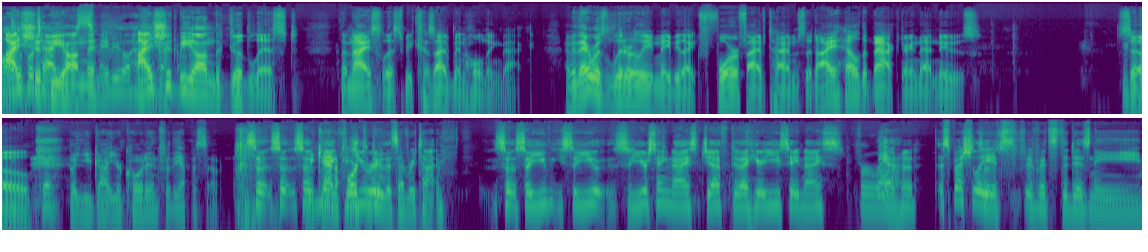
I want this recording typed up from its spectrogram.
I should be on the- Maybe they'll have I you back should be on the good list, the nice list, because I've been holding back. I mean, there was literally maybe like four or five times that I held it back during that news. So Okay, but you got your quote in for the episode. So so so we can't Nick, afford you to were- do this every time, So so you so you so you're saying nice, Jeff? Did I hear you say nice for Robin Yeah. Hood? especially So- it's if it's the Disney.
